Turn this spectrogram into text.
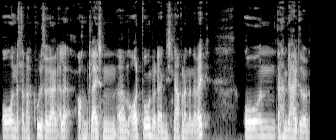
Und was einfach cool ist, weil wir halt alle auch im gleichen ähm, Ort wohnen oder nicht nah voneinander weg. Und dann haben wir halt so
